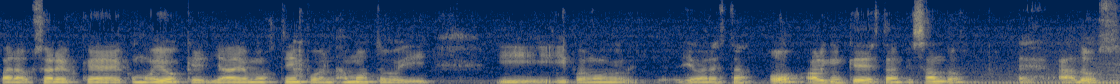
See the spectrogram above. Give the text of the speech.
para usuarios que, como yo, que ya llevamos tiempo en la moto y, y, podemos llevar esta, o alguien que está empezando a dos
